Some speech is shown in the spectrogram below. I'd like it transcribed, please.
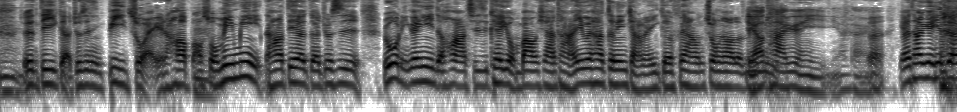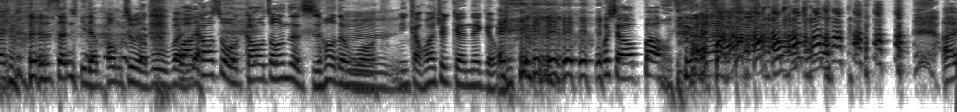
嗯、就是第一个，就是你闭嘴，然后保守秘密。嗯、然后第二个就是，如果你愿意的话，其实可以拥抱一下他，因为他跟你讲了一个非常重要的秘密。也要他愿意，对，也要他愿意在 身体的碰触的部分。我要告诉我高中的时候的我，嗯、你赶快去跟那个我，我想要抱他。哎，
